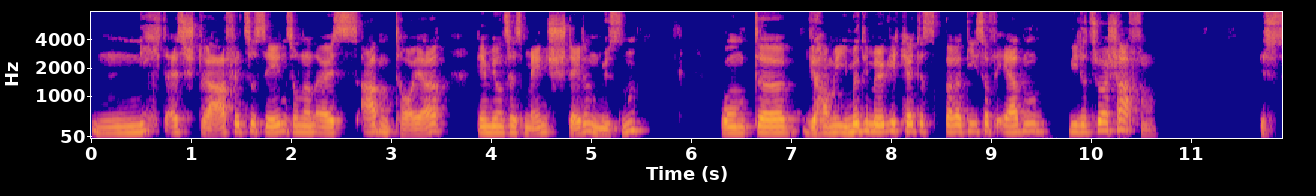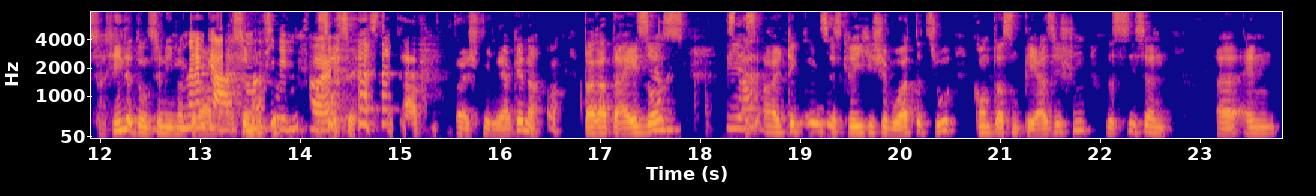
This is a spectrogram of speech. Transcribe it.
nicht als Strafe zu sehen, sondern als Abenteuer, dem wir uns als Mensch stellen müssen. Und äh, wir haben immer die Möglichkeit, das Paradies auf Erden wieder zu erschaffen. Es hindert uns ja niemand daran. Garten, also, auf jeden Fall. Garten zum Beispiel, ja, genau. Paradeisos ja. Das alte das griechische Wort dazu kommt aus dem Persischen. Das ist ein, äh, ein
